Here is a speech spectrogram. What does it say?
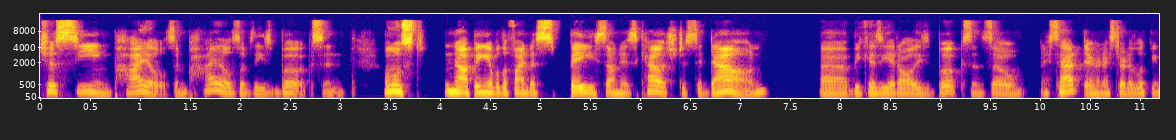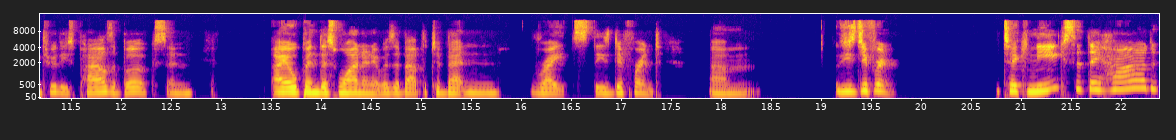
just seeing piles and piles of these books and almost not being able to find a space on his couch to sit down uh, because he had all these books. And so I sat there and I started looking through these piles of books and I opened this one and it was about the Tibetan rites, these different um these different techniques that they had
